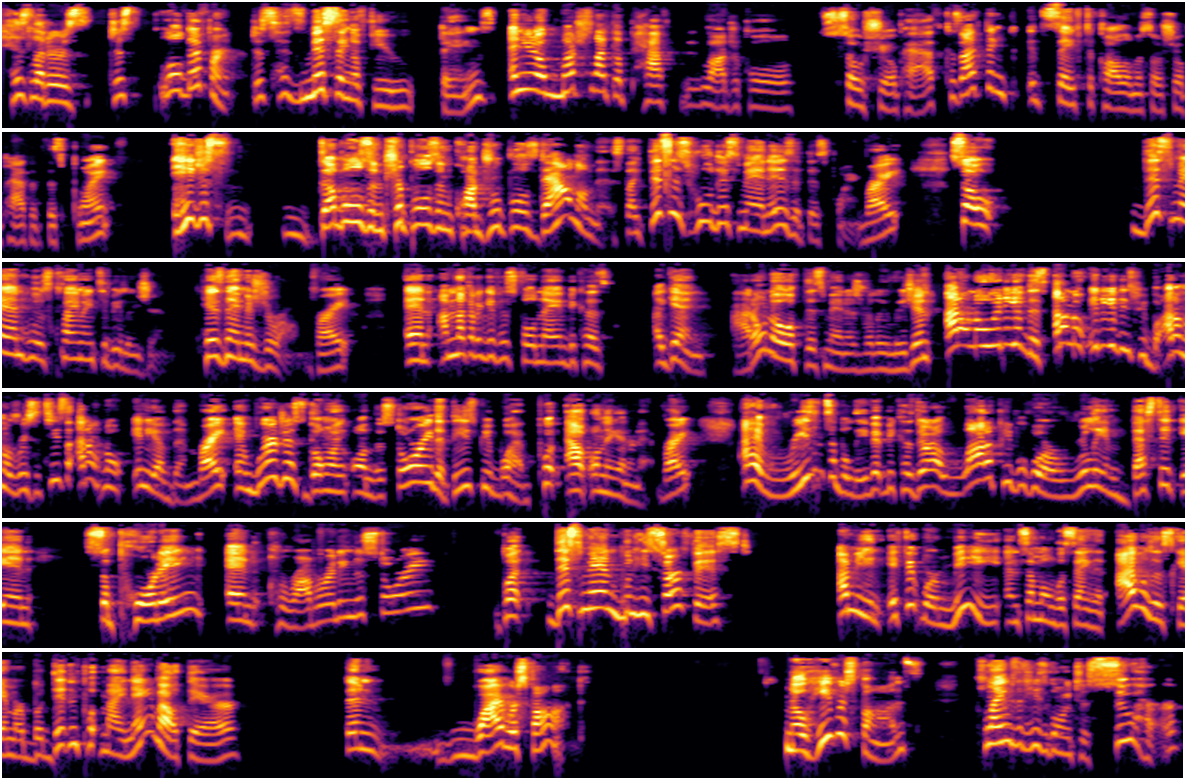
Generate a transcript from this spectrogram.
His letter is just a little different. Just is missing a few things. And, you know, much like a pathological sociopath, because I think it's safe to call him a sociopath at this point, he just doubles and triples and quadruples down on this. Like, this is who this man is at this point, right? So, this man who is claiming to be Legion, his name is Jerome, right? And I'm not going to give his full name because, again, I don't know if this man is really Legion. I don't of this. I don't know any of these people. I don't know Reesa Teesa. I don't know any of them, right? And we're just going on the story that these people have put out on the internet, right? I have reason to believe it because there are a lot of people who are really invested in supporting and corroborating the story. But this man, when he surfaced, I mean, if it were me and someone was saying that I was a scammer but didn't put my name out there, then why respond? No, he responds, claims that he's going to sue her,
